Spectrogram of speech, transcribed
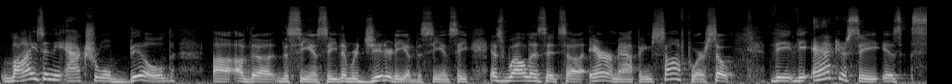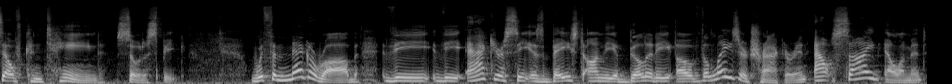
lies in the actual build uh, of the, the CNC, the rigidity of the CNC, as well as its uh, error mapping software. So the, the accuracy is self-contained, so to speak. With the MegaRob, the, the accuracy is based on the ability of the laser tracker, an outside element,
